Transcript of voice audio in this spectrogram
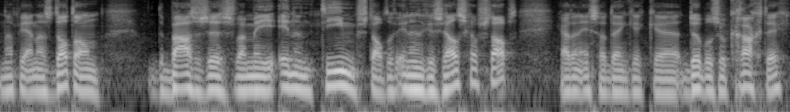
Snap je? En als dat dan de basis is waarmee je in een team stapt of in een gezelschap stapt, ja, dan is dat denk ik dubbel zo krachtig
